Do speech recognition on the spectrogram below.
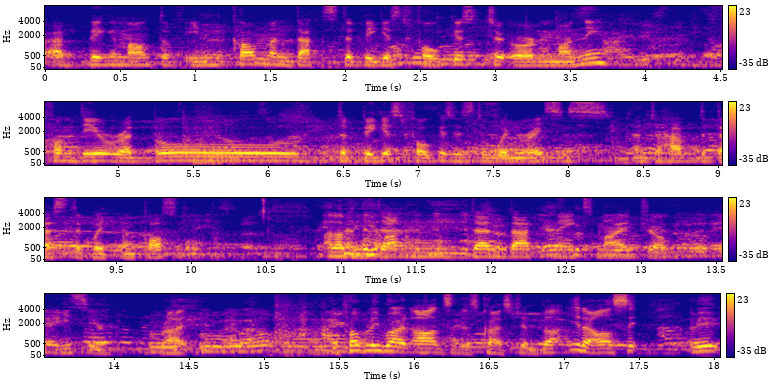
a big amount of income, and that's the biggest focus to earn money. Van Deer Red Bull, the biggest focus is to win races and to have the best equipment possible. And I mean, Then, then that makes my job easier. right. You probably won't answer this question, but you know, I'll see. I mean,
